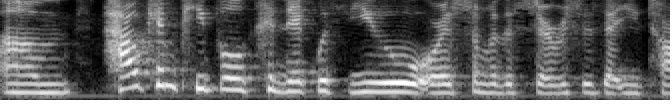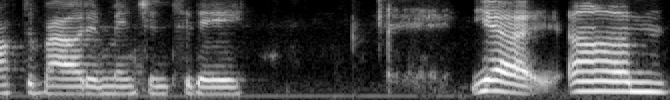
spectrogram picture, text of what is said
Um, how can people connect with you or some of the services that you talked about and mentioned today? Yeah. Um,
